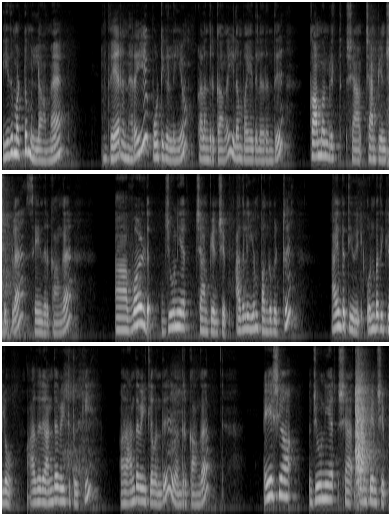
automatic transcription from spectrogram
இது மட்டும் இல்லாமல் வேறு நிறைய போட்டிகள்லையும் கலந்துருக்காங்க. இளம் வயதிலிருந்து காமன்வெல்த் சாம் சாம்பியன்ஷிப்பில் சேர்ந்துருக்காங்க. வேர்ல்டு ஜூனியர் சாம்பியன்ஷிப் அதுலேயும் பங்கு பெற்று ஐம்பத்தி ஒன்பது கிலோ அது அந்த வெயிட் தூக்கி அந்த வெயிட்டில் வந்து வந்திருக்காங்க. ஏஷியா ஜூனியர் ஷே சாம்பியன்ஷிப்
